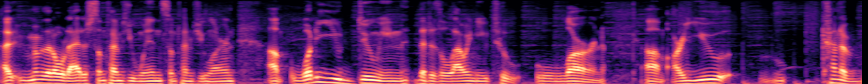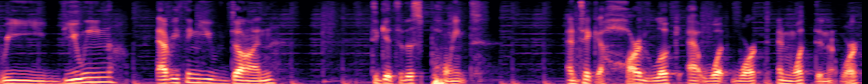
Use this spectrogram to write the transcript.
I remember that old adage sometimes you win, sometimes you learn. Um, what are you doing that is allowing you to learn? Um, are you kind of reviewing everything you've done to get to this point and take a hard look at what worked and what didn't work?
